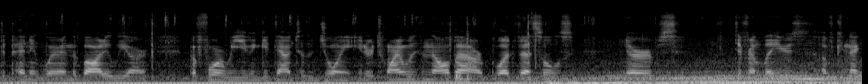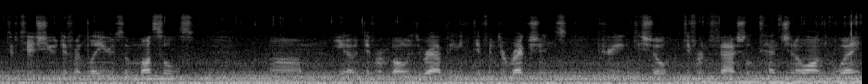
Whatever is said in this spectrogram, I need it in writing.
depending where in the body we are, before we even get down to the joint. Intertwined within all that are blood vessels, nerves, different layers of connective tissue, different layers of muscles, um, you know, different bones wrapping in different directions, creating additional different fascial tension along the way.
